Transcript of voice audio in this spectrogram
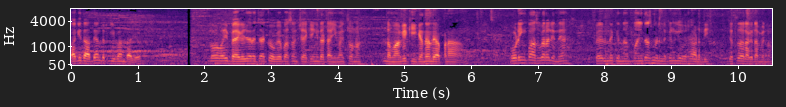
ਬਾਕੀ ਦੱਸਦੇ ਅੰਦਰ ਕੀ ਬਣਦਾ ਜੋ। ਲੋ ਬਾਈ ਬੈਗ ਜਰਾ ਚੈੱਕ ਹੋ ਗਿਆ ਬਸ ਹੁਣ ਚੈਕਿੰਗ ਦਾ ਟਾਈਮ ਹੈ ਇੱਥੋਂ ਲਵਾਂਗੇ, ਕੀ ਕਹਿੰਦੇ ਹੁੰਦੇ ਆਪਣਾ। ਬੋਰਡਿੰਗ ਪਾਸ ਵਗੈਰਾ ਲੈਂਦੇ ਆ। ਫਿਰ ਇਹਨੇ ਕਿੰਨਾ 5-10 ਮਿੰਟ ਲੱਗਣਗੇ ਹੋਰ ਹਾਰਡ ਦੀ, ਜਿੱਥੇ ਲੱਗਦਾ ਮੈਨੂੰ।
